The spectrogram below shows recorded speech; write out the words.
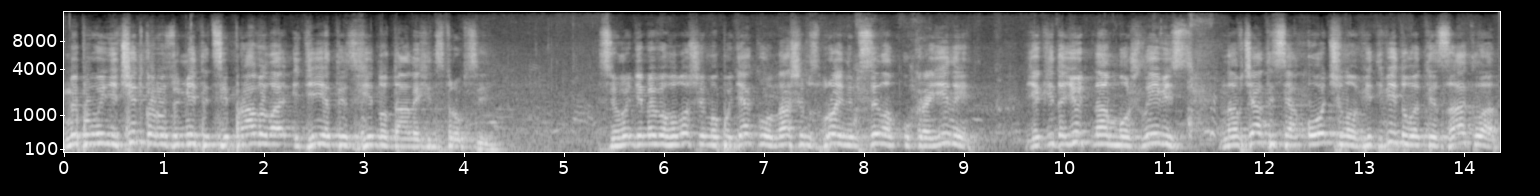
Ми повинні чітко розуміти ці правила і діяти згідно даних інструкцій. Сьогодні ми виголошуємо подяку нашим Збройним силам України, які дають нам можливість навчатися очно, відвідувати заклад,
